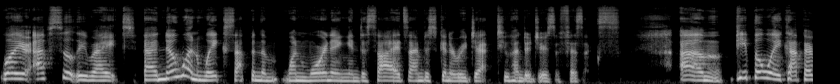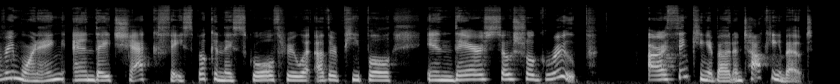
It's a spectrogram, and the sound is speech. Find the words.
Well, you're absolutely right. Uh, no one wakes up in the one morning and decides I'm just going to reject 200 years of physics. Um, people wake up every morning and they check Facebook and they scroll through what other people in their social group are thinking about and talking about.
